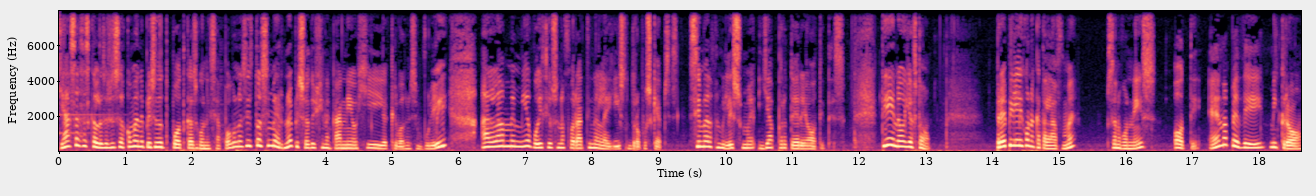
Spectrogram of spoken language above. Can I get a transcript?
Γεια σας, σας καλωσορίζω σε ακόμα ένα επεισόδιο του podcast Γονείς Απόγνωσης. Το σημερινό επεισόδιο έχει να κάνει όχι ακριβώς με συμβουλή, αλλά με μια βοήθεια όσον αφορά την αλλαγή στον τρόπο σκέψης. Σήμερα θα μιλήσουμε για προτεραιότητες. Τι εννοώ γι' αυτό; Πρέπει λίγο να καταλάβουμε, σαν γονείς, ότι ένα παιδί μικρό,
